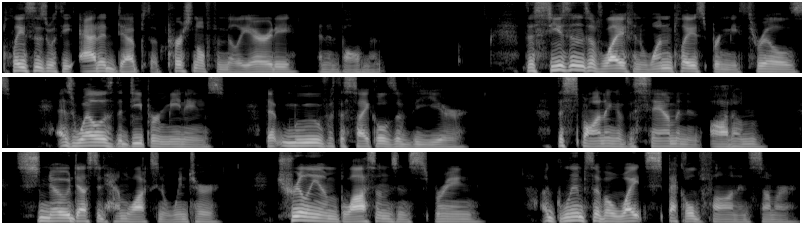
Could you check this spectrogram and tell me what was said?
places with the added depth of personal familiarity and involvement. The seasons of life in one place bring me thrills, as well as the deeper meanings that move with the cycles of the year. The spawning of the salmon in autumn, snow-dusted hemlocks in winter, trillium blossoms in spring, a glimpse of a white speckled fawn in summer.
